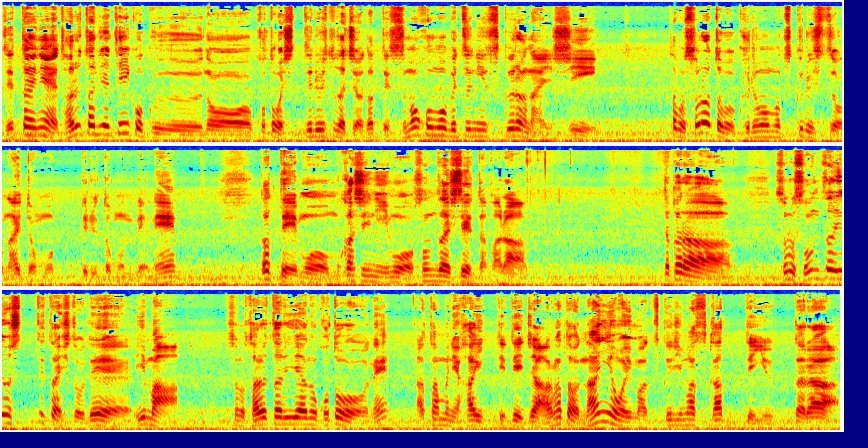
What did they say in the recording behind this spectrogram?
絶対ね、タルタリア帝国のことを知ってる人たちは、だってスマホも別に作らないし、多分空飛ぶ車も作る必要ないと思ってると思うんだよね。だってもう昔にもう存在してたから、だから、その存在を知ってた人で、今、そのタルタリアのことをね、頭に入ってて、じゃああなたは何を今作りますかって言ったら、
